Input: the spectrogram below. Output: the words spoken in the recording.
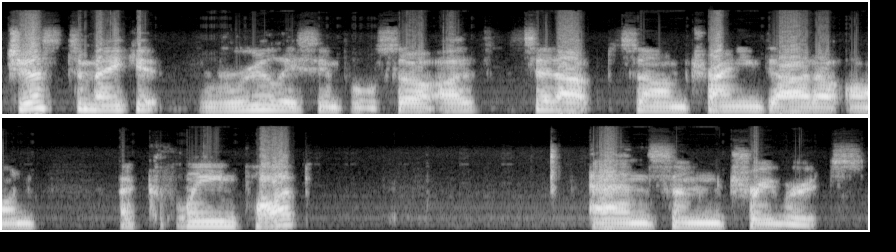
just to make it really simple. So I've set up some training data on a clean pipe and some tree roots.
